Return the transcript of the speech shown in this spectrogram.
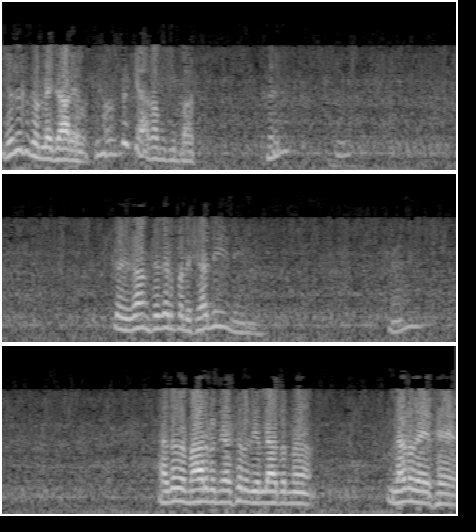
زندگی تو لے جا رہے ہوتے ہیں، اس میں کیا غم کی بات؟ کوئی غم، فکر، پریشانی ہی نہیں حضرت مار بن یاسر رضی اللہ تعالیٰ لڑ رہے تھے۔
